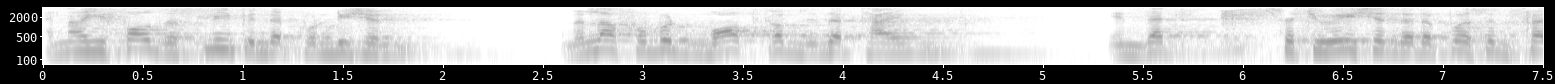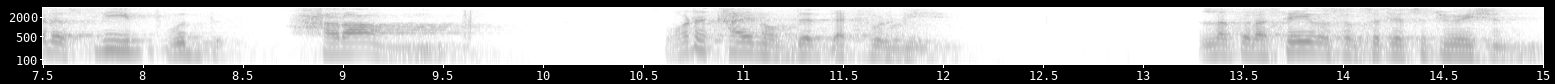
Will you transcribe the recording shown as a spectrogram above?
And now he falls asleep in that condition. And Allah forbid maut comes in that time, in that situation that a person fell asleep with haram. What a kind of death that will be. Allah Ta'ala save us from such a situation.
